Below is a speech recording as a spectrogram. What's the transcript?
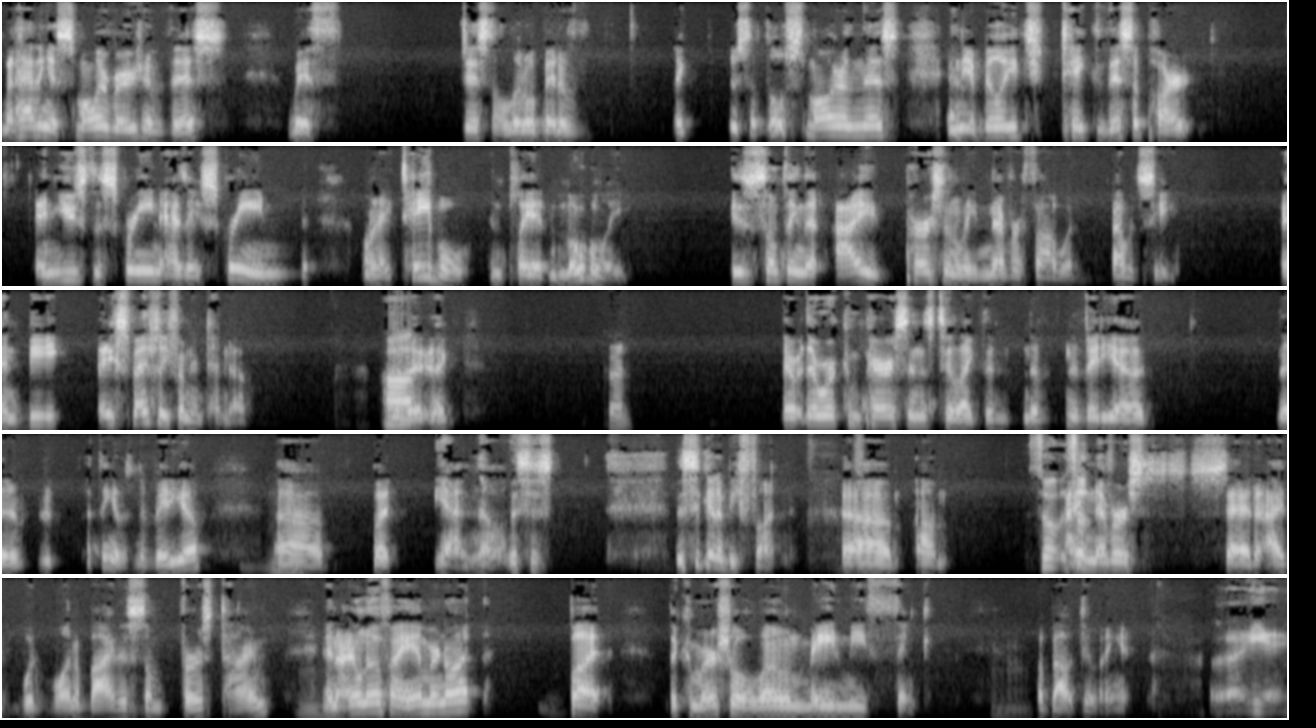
But having a smaller version of this with just a little bit of like just a little smaller than this, and the ability to take this apart and use the screen as a screen on a table and play it mobily is something that I personally never thought would I would see, and be especially from Nintendo. Uh, like Go ahead. there there were comparisons to like the, the Nvidia, the I think it was Nvidia, uh, but yeah, no, this is this is going to be fun. Uh, um, so, so I never said I would want to buy this some first time, Mm-hmm. and I don't know if I am or not, but the commercial alone made me think Mm-hmm. about doing it. Uh,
